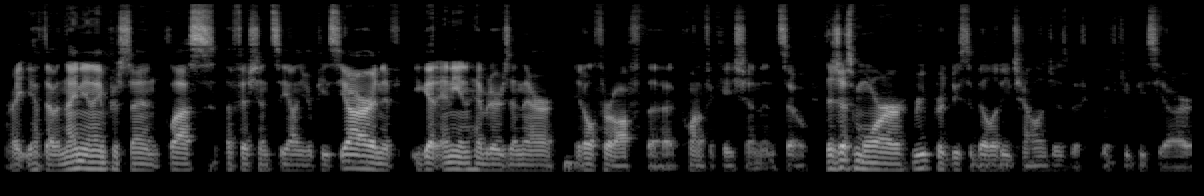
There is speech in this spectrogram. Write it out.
right? You have to have a 99% plus efficiency on your PCR. And if you get any inhibitors in there, it'll throw off the quantification. And so there's just more reproducibility challenges with, with qPCR.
